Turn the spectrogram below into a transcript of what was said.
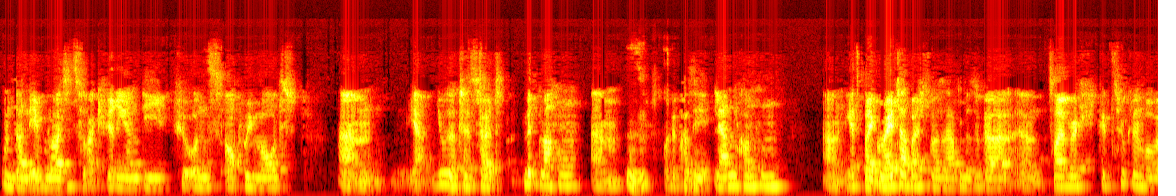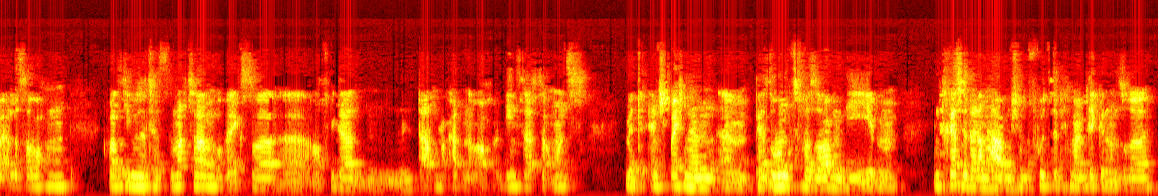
und dann eben Leute zu akquirieren, die für uns auch remote ähm, ja, User-Tests halt mitmachen, ähm, mhm. wo wir quasi lernen konnten. Ähm, jetzt bei Greater beispielsweise haben wir sogar äh, zweiwöchige Zyklen, wo wir alle zwei Wochen quasi User-Tests gemacht haben, wo wir extra äh, auch wieder eine Datenbank hatten, aber auch Dienstleister, um uns mit entsprechenden ähm, Personen zu versorgen, die eben Interesse daran haben, schon frühzeitig mal einen Blick in unsere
